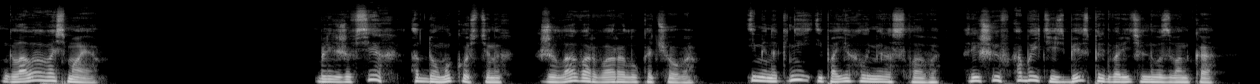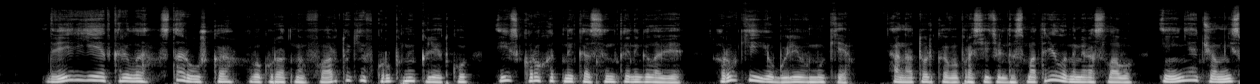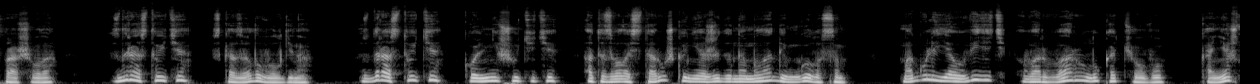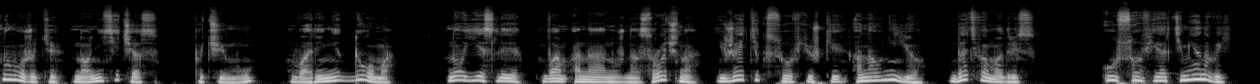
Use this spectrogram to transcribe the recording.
Глава восьмая. Ближе всех от дома Костиных жила Варвара Лукачева. Именно к ней и поехала Мирослава, решив обойтись без предварительного звонка. Дверь ей открыла старушка в аккуратном фартуке в крупную клетку и с крохотной косынкой на голове. Руки ее были в муке. Она только вопросительно смотрела на Мирославу и ни о чем не спрашивала. «Здравствуйте», — сказала Волгина. «Здравствуйте», коль не шутите», — отозвалась старушка неожиданно молодым голосом. «Могу ли я увидеть Варвару Лукачеву?» «Конечно можете, но не сейчас». «Почему?» «Варе нет дома». «Но если вам она нужна срочно, езжайте к Софьюшке, она у нее. Дать вам адрес?» «У Софьи Артемьяновой?»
